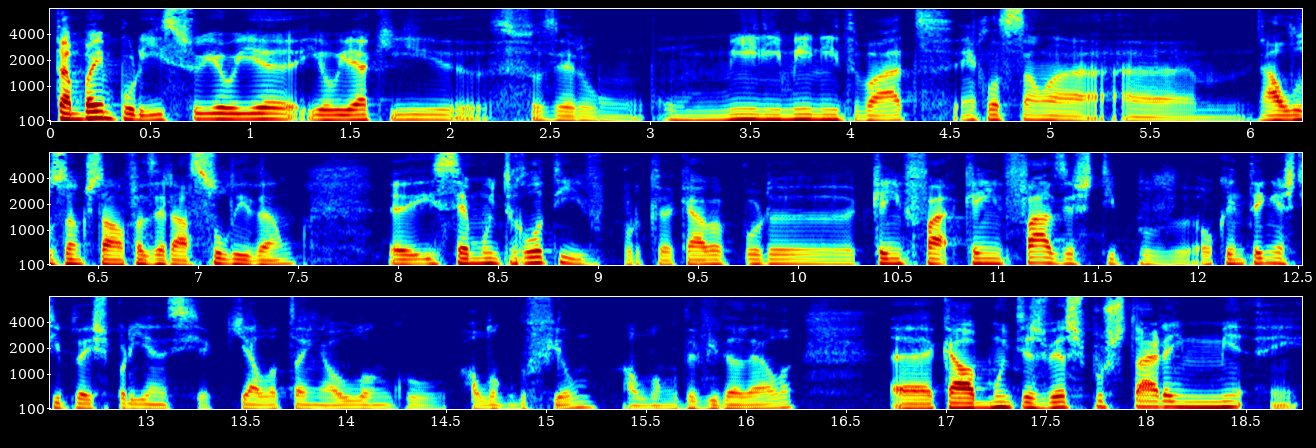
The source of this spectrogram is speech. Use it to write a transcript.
também por isso eu ia, eu ia aqui eh, fazer um, um mini, mini debate em relação à, à, à alusão que estavam a fazer à solidão. Eh, Isso é muito relativo, porque acaba por eh, quem, fa quem faz este tipo de, ou quem tem este tipo de experiência que ela tem ao longo, ao longo do filme, ao longo da vida dela, eh, acaba muitas vezes por estar em, em-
